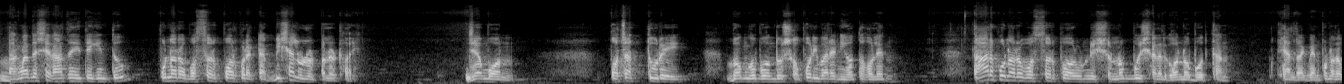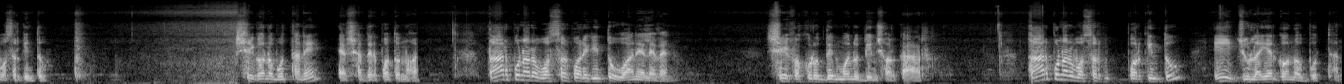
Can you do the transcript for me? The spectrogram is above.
বাংলাদেশের রাজনীতিতে কিন্তু পনেরো বছর পর পর একটা বিশাল উলটপালট হয়। যেমন পঁচাত্তরে বঙ্গবন্ধু সপরিবারে নিহত হলেন। তার পনেরো বছর পর উনিশশো নব্বই সালের গণঅভ্যুত্থান। খেয়াল রাখবেন, পনেরো বছর কিন্তু। সেই গণঅভ্যুত্থানে এরশাদের পতন হয়। তার পনেরো বছর পরে কিন্তু ওয়ান ইলেভেন সেই ফখরুদ্দিন মইনুদ্দিন সরকার। তার পনেরো বছর পর কিন্তু এই জুলাইয়ের গণ অভ্যুত্থান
